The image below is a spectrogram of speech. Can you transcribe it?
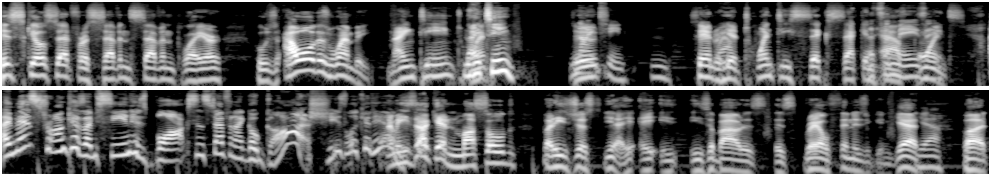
His skill set for a seven-seven player who's how old is Wemby? 19? 20? 19. Dude, 19. Mm. Sandra, Wow. he had 26 second That's half amazing. points. I meant strong because I've seen his blocks and stuff, and I go, "Gosh, he's look at him." I mean, he's not getting muscled, but he's just yeah, he, he, he's about as as rail thin as you can get. Yeah. But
